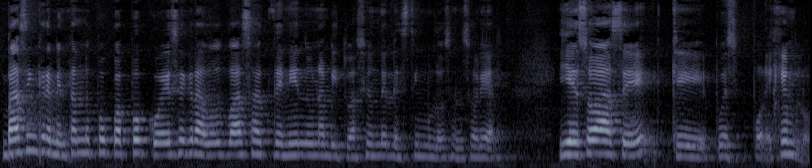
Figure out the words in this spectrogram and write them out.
vas incrementando poco a poco ese grado, vas teniendo una habituación del estímulo sensorial. Y eso hace que, pues, por ejemplo,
